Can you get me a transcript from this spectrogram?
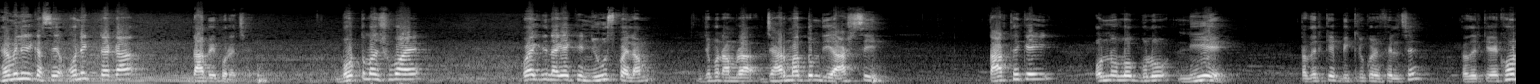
ফ্যামিলির কাছে অনেক টাকা দাবি করেছে। বর্তমান সময়ে কয়েকদিন আগে একটি নিউজ পাইলাম, যেমন আমরা যার মাধ্যম দিয়ে আসছি, তার থেকেই অন্য লোকগুলো নিয়ে তাদেরকে বিক্রি করে ফেলছে। তাদেরকে এখন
